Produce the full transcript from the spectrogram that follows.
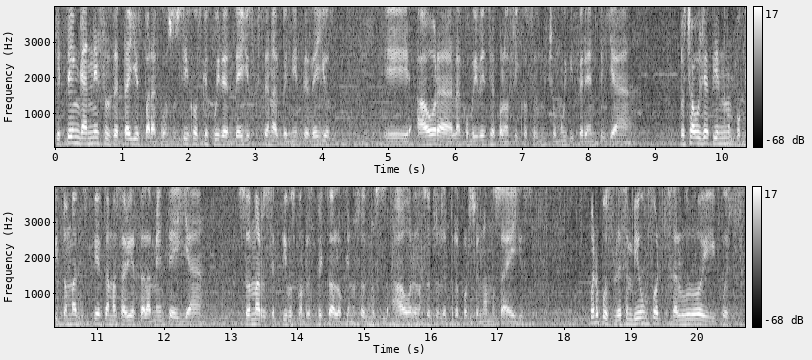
que tengan esos detalles para con sus hijos, que cuiden de ellos, que estén al pendiente de ellos. Eh, ahora la convivencia con los hijos es mucho, muy diferente. Ya los chavos ya tienen un poquito más despierta, más abierta la mente y ya son más receptivos con respecto a lo que nosotros ahora nosotros le proporcionamos a ellos. Bueno, pues les envío un fuerte saludo y pues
